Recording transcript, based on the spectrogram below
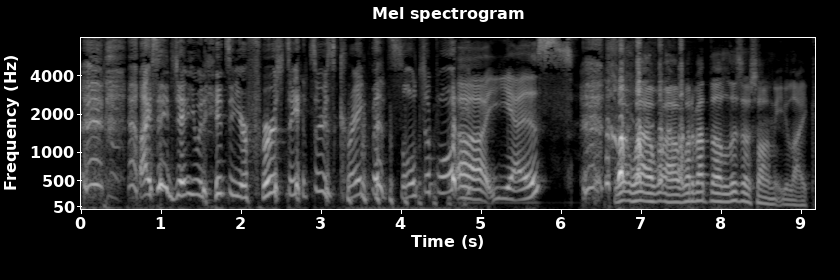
I say genuine hits, and your first answer is crank that soldier boy. Uh, yes. what, what, uh, what about the Lizzo song that you like?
